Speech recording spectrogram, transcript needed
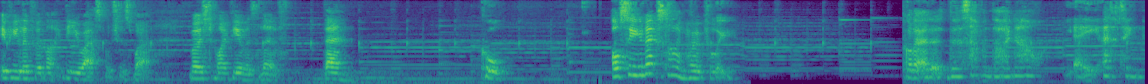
if you live in like the US, which is where most of my viewers live, then cool. I'll see you next time, hopefully. Gotta edit this, haven't I now? Editing.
